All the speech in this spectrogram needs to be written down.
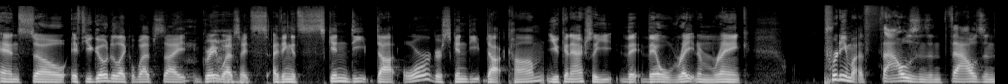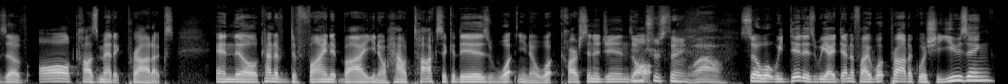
And so if you go to like a website, great website, I think it's skindeep.org or skindeep.com, you can actually, they, they'll rate and rank pretty much thousands and thousands of all cosmetic products and they'll kind of define it by you know how toxic it is what you know what carcinogens all Interesting. Wow. so what we did is we identified what product was she using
